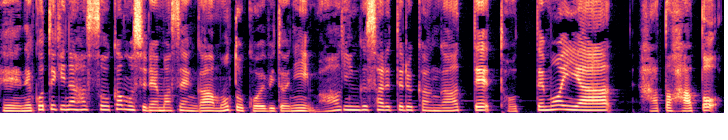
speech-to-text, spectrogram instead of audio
えー、猫的な発想かもしれませんが、元恋人にマーキングされてる感があって、とっても嫌。ハトハト。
